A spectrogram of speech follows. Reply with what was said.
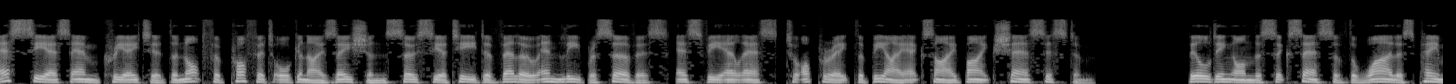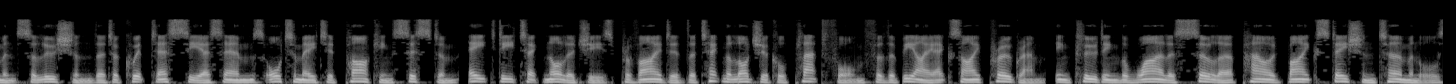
SCSM created the not-for-profit organization Société de Vélo en Libre Service to operate the BIXI bike share system building on the success of the wireless payment solution that equipped SCSM's automated parking system, 8D Technologies provided the technological platform for the BIXI program, including the wireless solar-powered bike station terminals,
